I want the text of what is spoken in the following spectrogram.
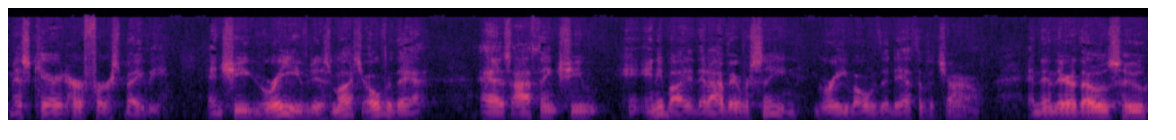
miscarried her first baby, and she grieved as much over that as I think she anybody that I've ever seen grieve over the death of a child. And then there are those who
